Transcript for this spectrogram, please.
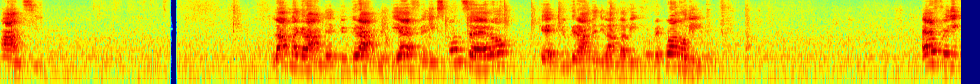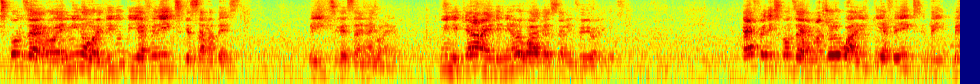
Anzi lambda grande è più grande di f di x con 0 che è più grande di lambda piccolo. Per quale motivo? F di x con 0 è minore di tutti gli f di x che stanno a destra. Per x che sta in E con R. Quindi chiaramente è minore o uguale all'estremo inferiore di questo. F di x con 0 è maggiore o uguale di tutti gli f di x per,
